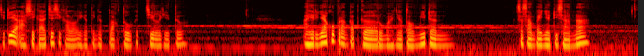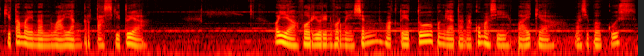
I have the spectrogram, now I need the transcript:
Jadi ya asik aja sih kalau inget-inget waktu kecil gitu. Akhirnya aku berangkat ke rumahnya Tommy dan sesampainya di sana kita mainan wayang kertas gitu ya Oh iya, for your information, waktu itu penglihatan aku masih baik ya, masih bagus.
